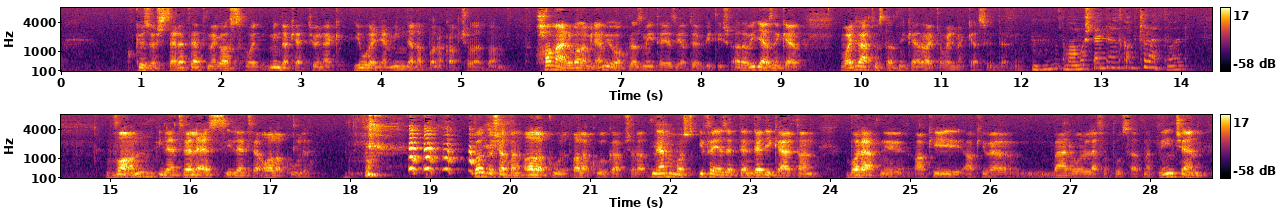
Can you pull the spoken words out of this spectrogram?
a közös szeretet, meg az, hogy mind a kettőnek jó legyen minden abban a kapcsolatban. Ha már valami nem jó, akkor az métejezi a többit is. Arra vigyázni kell, vagy változtatni kell rajta, vagy meg kell szüntetni. Uh-huh. Van most pillanat kapcsolatod? Van, illetve lesz, illetve alakul. Pontosabban alakul, alakul kapcsolat. Nem most kifejezetten dedikáltan barátnő, aki, akivel bárhol lefotózhatnak, nincsen.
